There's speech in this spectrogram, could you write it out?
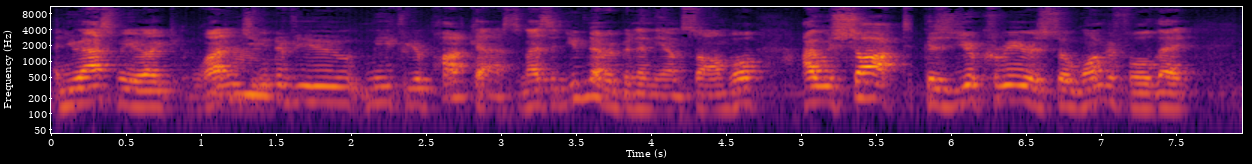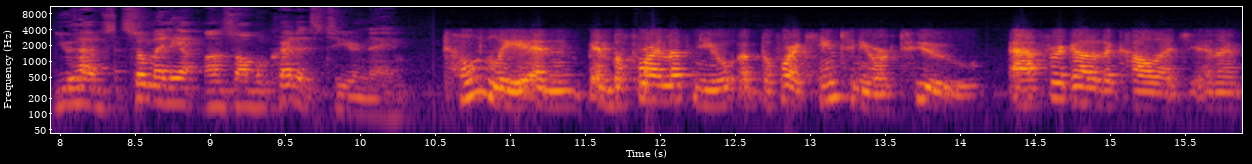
And you asked me, like, why didn't you interview me for your podcast? And I said, you've never been in the ensemble. I was shocked because your career is so wonderful that you have so many ensemble credits to your name. Totally, and and before I left New York, uh, before I came to New York too, after I got out of college, and I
